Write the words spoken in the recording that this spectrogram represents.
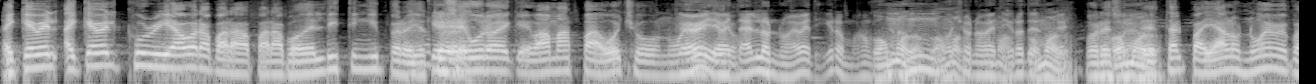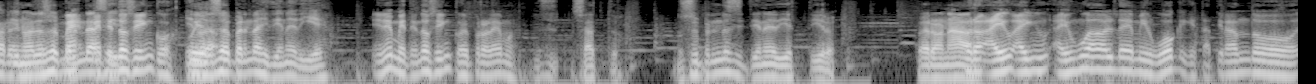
Hay que ver, hay que ver Curry ahora para, para poder distinguir, pero Es yo que- estoy seguro de que va más para 8 o 9. Curry debe estar en los 9 tiros, más o menos. Cómodo, Mm, cómodo. ocho, nueve cómodo, tiros de cómodo. Por eso Cómodo. debe estar para allá a los 9 para Y no te Me- sorprenda si, metiendo 5. y no te Cuidado. sorprenda si tiene 10. Y metiendo 5, hay problema. Exacto. No te sorprenda si tiene 10 tiros. Pero nada. Pero hay, hay, un- hay un jugador de Milwaukee que está tirando,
